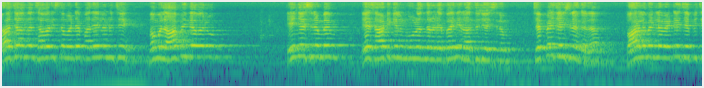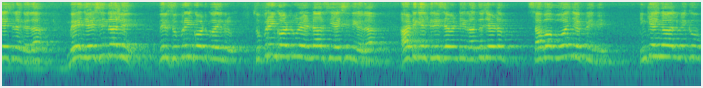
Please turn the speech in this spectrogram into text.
రాజ్యాంగం సవరిస్తామంటే పదేళ్ళ నుంచి మమ్మల్ని ఆపింది ఎవరు? ఏం చేసినాం మేము ఏ ఆర్టికల్ మూడు వందల డెబ్బైని రద్దు చేసినాం. చెప్పే చేసినాం కదా? పార్లమెంట్లో పెట్టే చెప్పి చేసినాం కదా? మేము చేసిన దాన్ని మీరు సుప్రీంకోర్టుకు పోయినరు. సుప్రీంకోర్టు కూడా ఎన్ఆర్సీ వేసింది కదా? ఆర్టికల్ త్రీ సెవెంటీ రద్దు చేయడం సబబు అని చెప్పింది. ఇంకేం కావాలి మీకు?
